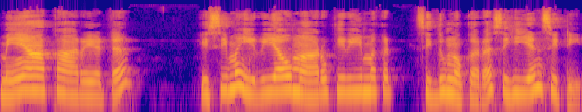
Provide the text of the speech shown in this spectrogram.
මේ ආකාරයට කිසිම ඉරියව් මාරු කිරීමකට සිදු නොකර සිහියෙන් සිටී.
